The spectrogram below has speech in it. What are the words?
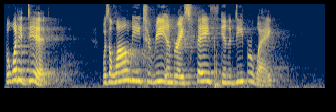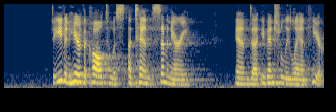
But what it did was allow me to re embrace faith in a deeper way to even hear the call to attend seminary and uh, eventually land here.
